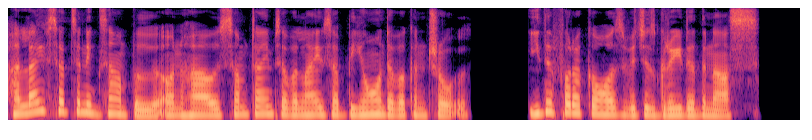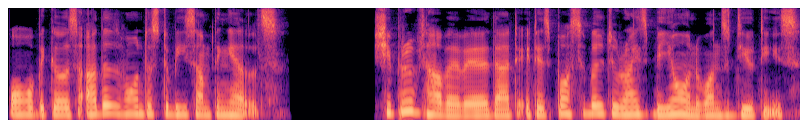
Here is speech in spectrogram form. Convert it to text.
Her life sets an example on how sometimes our lives are beyond our control either for a cause which is greater than us, or because others want us to be something else. She proved, however, that it is possible to rise beyond one's duties.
